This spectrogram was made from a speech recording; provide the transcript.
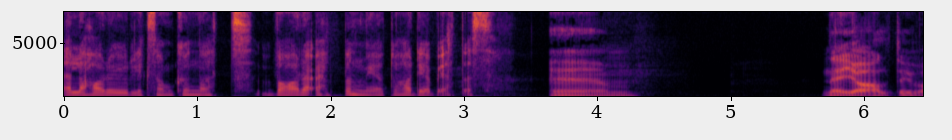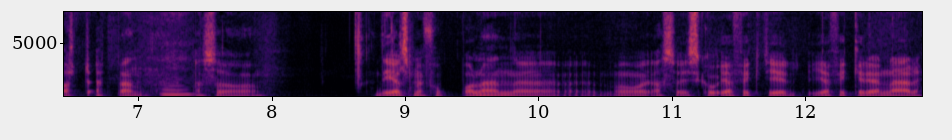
Eller har du liksom kunnat vara öppen med att du har diabetes? Ehm, nej, jag har alltid varit öppen. Mm. Alltså, dels med fotbollen eh, och alltså i sko- jag, fick jag fick ju det när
